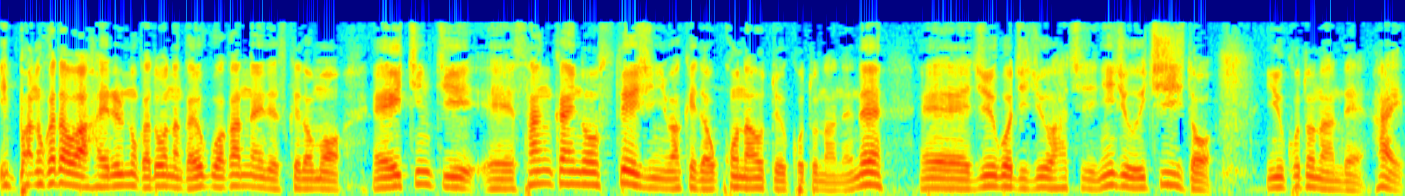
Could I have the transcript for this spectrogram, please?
一般の方は入れるのかどうなんかよくわかんないですけども、えー、1日、えー、3回のステージに分けて行うということなんでね、えー、15時、18時、21時ということなんで、はい。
